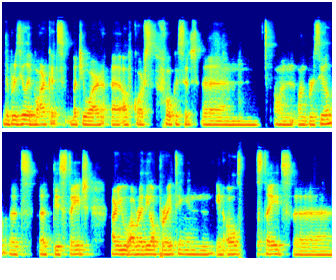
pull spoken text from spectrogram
the Brazilian market, but you are, uh, of course, focused um, on on Brazil at at this stage. Are you already operating in in all states? Uh,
